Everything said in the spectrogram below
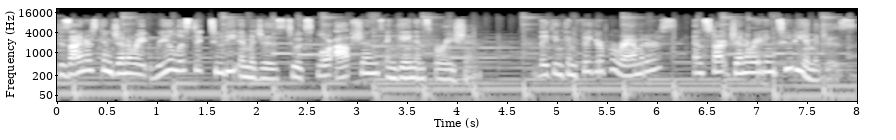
designers can generate realistic 2D images to explore options and gain inspiration. They can configure parameters and start generating 2D images.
